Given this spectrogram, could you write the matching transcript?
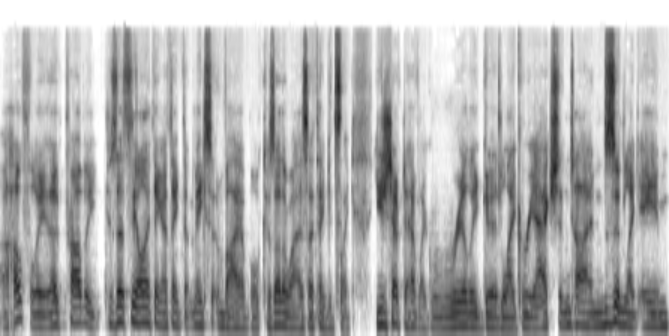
Uh, hopefully, that probably because that's the only thing I think that makes it viable. Because otherwise, I think it's like you just have to have like really good like reaction times and like aim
